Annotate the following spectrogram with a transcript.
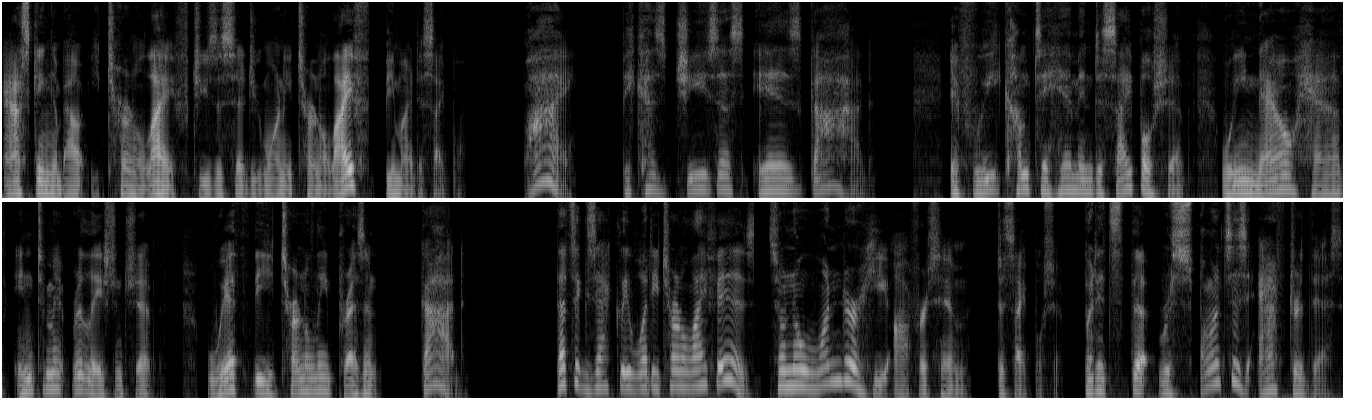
asking about eternal life, Jesus said, You want eternal life? Be my disciple. Why? Because Jesus is God if we come to him in discipleship, we now have intimate relationship with the eternally present God. That's exactly what eternal life is. So no wonder he offers him discipleship. But it's the responses after this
